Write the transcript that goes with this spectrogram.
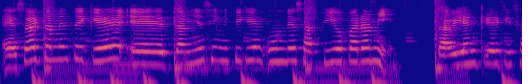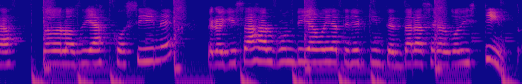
Exactamente, que también signifiquen un desafío para mí. Está bien que quizás todos los días cocine, pero quizás algún día voy a tener que intentar hacer algo distinto,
